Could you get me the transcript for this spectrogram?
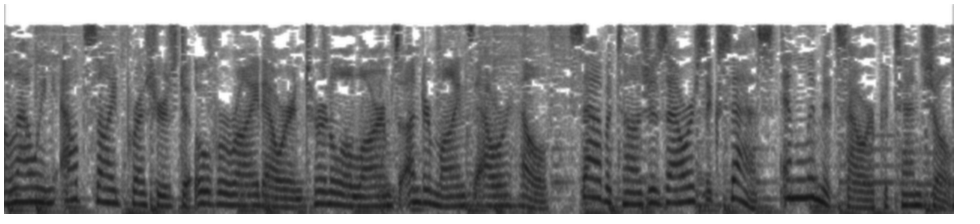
Allowing outside pressures to override our internal alarms undermines our health, sabotages our success, and limits our potential.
